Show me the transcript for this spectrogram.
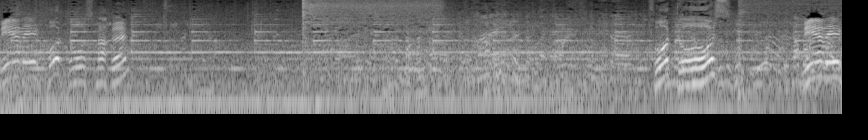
Wer will Fotos machen? Fotos? Wer will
